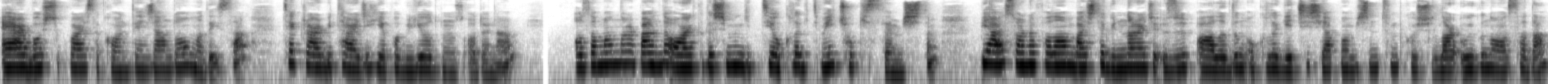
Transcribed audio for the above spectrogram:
eğer boşluk varsa kontenjanda olmadıysa tekrar bir tercih yapabiliyordunuz o dönem. O zamanlar ben de o arkadaşımın gittiği okula gitmeyi çok istemiştim. Bir ay sonra falan başta günlerce üzülüp ağladığım okula geçiş yapmam için tüm koşullar uygun olsa da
